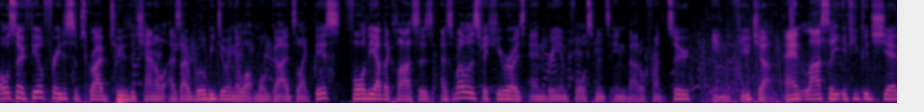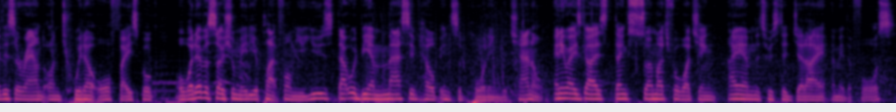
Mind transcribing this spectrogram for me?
Also feel free to subscribe to the channel as I will be doing a lot more guides like this for the other classes as well as for heroes and reinforcements in Battlefront 2 in the future. And lastly, if you could share this around on Twitter or Facebook or whatever social media platform you use, that would be a massive help in supporting the channel. Anyways guys, thanks so much for watching. I am the Twisted Jedi and may the Force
